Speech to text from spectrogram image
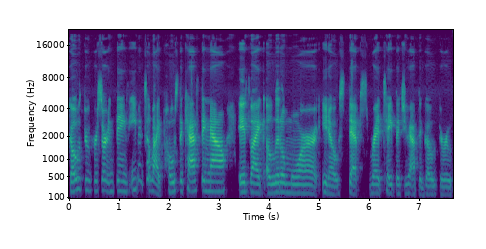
go through for certain things even to like post the casting now it's like a little more you know steps red tape that you have to go through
